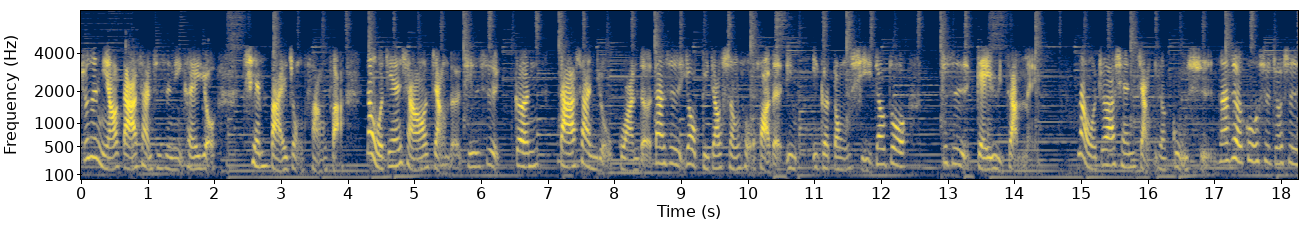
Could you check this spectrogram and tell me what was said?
就是你要搭讪，其实你可以有千百种方法。那我今天想要讲的其实是跟搭讪有关的，但是又比较生活化的一一个东西，叫做就是给予赞美。那我就要先讲一个故事。那这个故事就是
